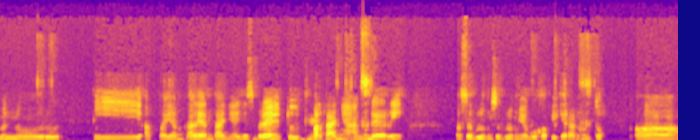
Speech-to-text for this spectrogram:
menuruti apa yang kalian tanya aja sebenarnya itu Oke. pertanyaan dari eh, sebelum-sebelumnya gue kepikiran untuk eh,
